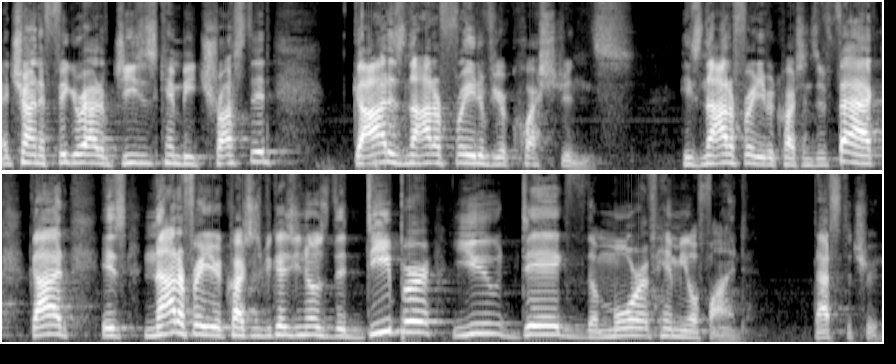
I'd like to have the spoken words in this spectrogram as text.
and trying to figure out if Jesus can be trusted, God is not afraid of your questions. He's not afraid of your questions. In fact, God is not afraid of your questions because He knows the deeper you dig, the more of Him you'll find. That's the truth.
